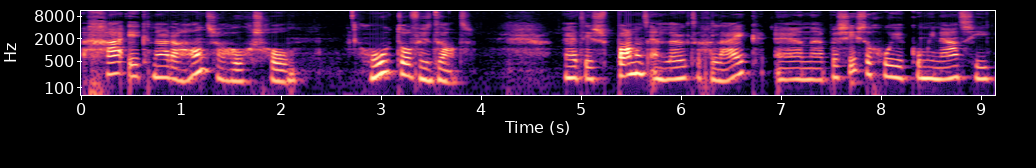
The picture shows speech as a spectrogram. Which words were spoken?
ga ik naar de Hanse Hogeschool. Hoe tof is dat? Het is spannend en leuk tegelijk. En uh, precies de goede combinatie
